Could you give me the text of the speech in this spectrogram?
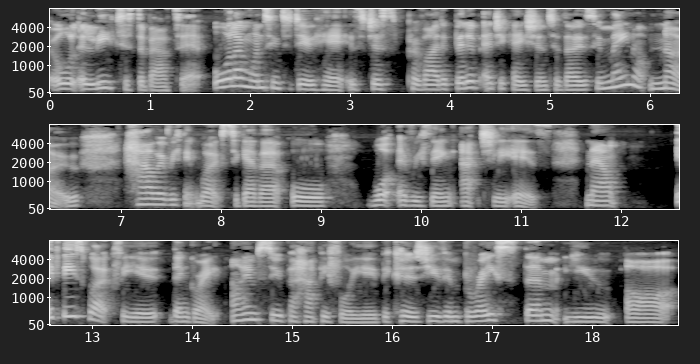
all elitist about it, all I'm wanting to do here is just provide a bit of education to those who may not know how everything works together or what everything actually is. Now, if these work for you, then great. I'm super happy for you because you've embraced them. You are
